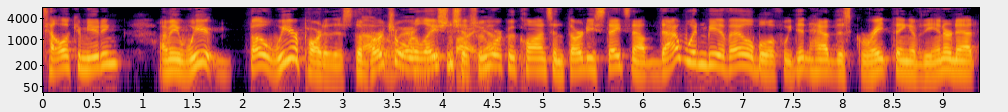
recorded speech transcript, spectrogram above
Telecommuting. I mean, we, Bo, we are part of this. The oh, virtual relationships. Part, we work with clients in 30 states now. That wouldn't be available if we didn't have this great thing of the internet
